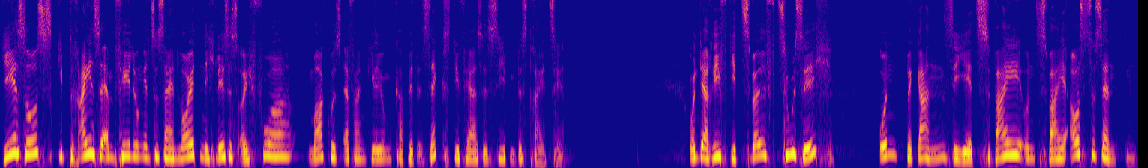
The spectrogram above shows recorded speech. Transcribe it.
Jesus gibt Reiseempfehlungen zu seinen Leuten. Ich lese es euch vor. Markus Evangelium Kapitel 6, die Verse 7 bis 13. Und er rief die zwölf zu sich und begann, sie je zwei und zwei auszusenden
